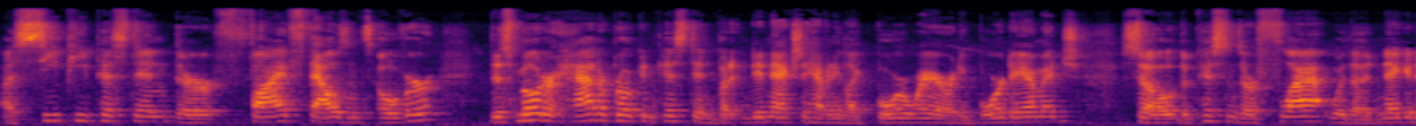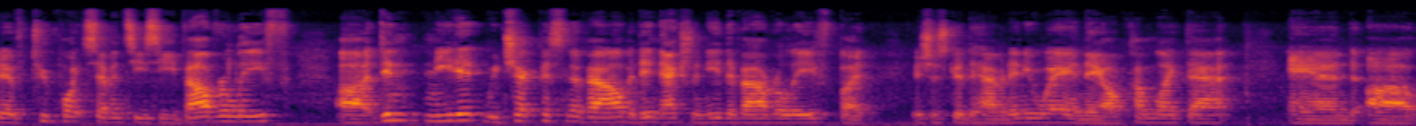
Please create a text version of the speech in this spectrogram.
a CP piston. They're five thousandths over. This motor had a broken piston, but it didn't actually have any like bore wear or any bore damage. So the pistons are flat with a negative 2.7 cc valve relief. Uh, didn't need it. We checked piston to valve. It didn't actually need the valve relief, but it's just good to have it anyway, and they all come like that. And uh,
